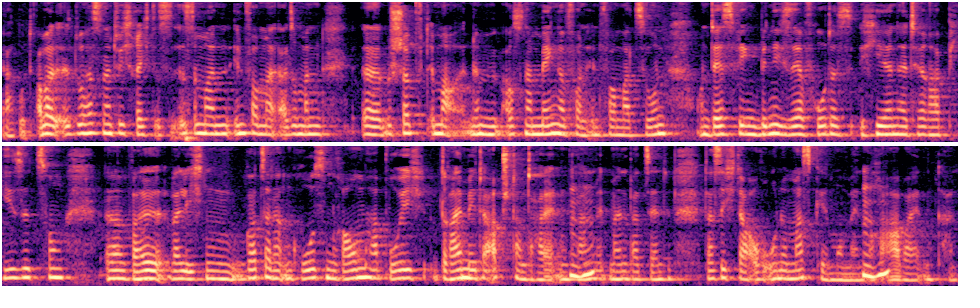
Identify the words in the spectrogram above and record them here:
ja gut, aber äh, du hast natürlich recht. Es ist immer ein Informa also man äh, schöpft immer eine, aus einer Menge von Informationen und deswegen bin ich sehr froh, dass hier in der Therapiesitzung, äh, weil weil ich einen, Gott sei Dank einen großen Raum habe, wo ich drei Meter Abstand halten kann mhm. mit meinen Patienten, dass ich da auch ohne Maske im Moment mhm. noch arbeiten kann.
